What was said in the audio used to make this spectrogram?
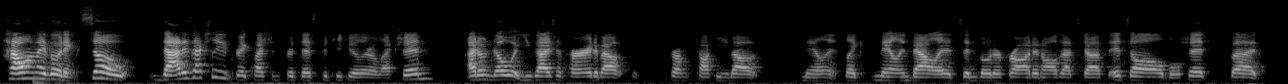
How am I voting? So that is actually a great question for this particular election. I don't know what you guys have heard about Trump's talking about mail in like mail in ballots and voter fraud and all that stuff. It's all bullshit. But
